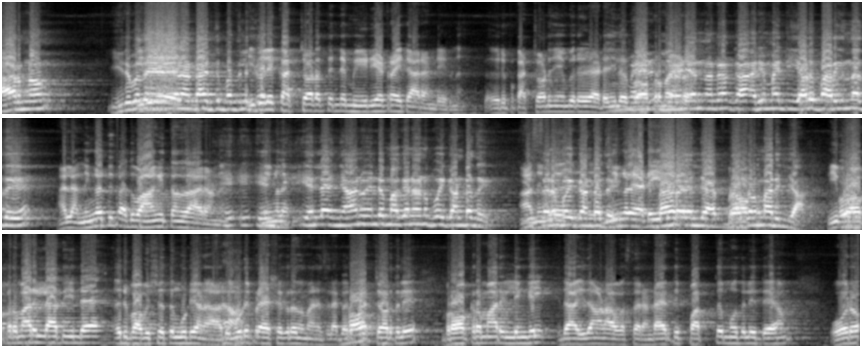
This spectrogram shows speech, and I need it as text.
കാരണം ഇരുപത് ഇതിൽ രണ്ടായിരത്തി പത്തിൽ ഇതിൽ കച്ചവടത്തിന്റെ മീഡിയേറ്റർ ആയിട്ട് ആരാണ്ടായിരുന്നു? ഒരു കച്ചവടം ചെയ്യുമ്പോൾ ഒരു ഇടയിൽ കാര്യമായിട്ട് ഇയാൾ പറയുന്നത് അല്ല നിങ്ങൾക്ക് അത് വാങ്ങി തന്നത് ആരാണ് എല്ലാ ഞാനും എന്റെ മകനാണ് പോയി കണ്ടത്. പോയി കണ്ടത്. ബ്രോക്കർമാരില്ല. ഈ ബ്രോക്കർമാരില്ലാത്തതിന്റെ ഒരു ഭവിഷ്യത്തും കൂടിയാണ്. അതുകൂടി പ്രേക്ഷകർ മനസ്സിലാക്കുക. കച്ചവടത്തിൽ ബ്രോക്കർമാരില്ലെങ്കിൽ ഇതാ ഇതാണ് അവസ്ഥ. രണ്ടായിരത്തി പത്ത് മുതൽ ഇദ്ദേഹം ഓരോ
